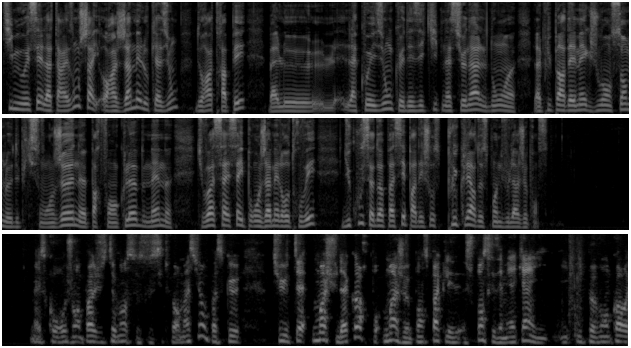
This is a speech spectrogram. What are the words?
Team USA, là, tu as raison, Shai aura jamais l'occasion de rattraper bah, la cohésion que des équipes nationales dont euh, la plupart des mecs jouent ensemble depuis qu'ils sont jeunes, parfois en club même. Tu vois, ça, ça, ils pourront jamais le retrouver. Du coup, ça doit passer par des choses plus claires de ce point de vue-là, je pense. Mais est-ce qu'on rejoint pas justement ce souci de formation? Parce que moi, je suis d'accord. Moi, je pense pas que les, je pense que les Américains, ils, ils peuvent encore,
